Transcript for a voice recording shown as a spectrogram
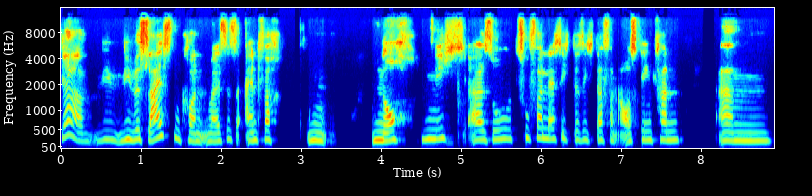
ja, wie, wie wir es leisten konnten, weil es ist einfach noch nicht äh, so zuverlässig, dass ich davon ausgehen kann, ähm,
